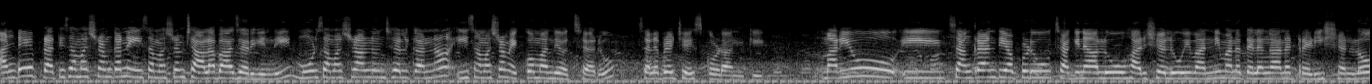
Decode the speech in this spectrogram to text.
అంటే ప్రతి సంవత్సరం కన్నా ఈ సంవత్సరం చాలా బాగా జరిగింది. మూడు సంవత్సరాల నుంచి కన్నా ఈ సంవత్సరం ఎక్కువ మంది వచ్చారు సెలబ్రేట్ చేసుకోవడానికి. మరియు ఈ సంక్రాంతి అప్పుడు చగినాలు హర్షలు ఇవన్నీ మన తెలంగాణ ట్రెడిషన్లో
